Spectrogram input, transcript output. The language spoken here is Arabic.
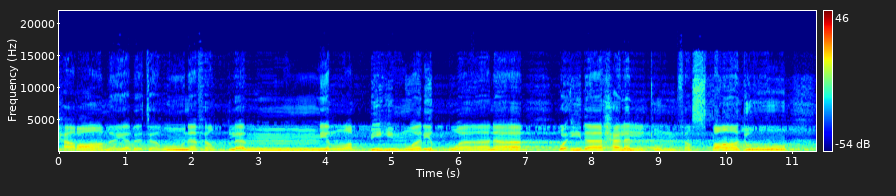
الحرام يبتغون فضلا من ربهم ورضوانا. وإذا حللتم فاصطادوا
